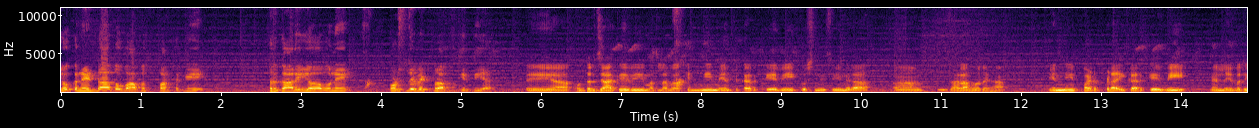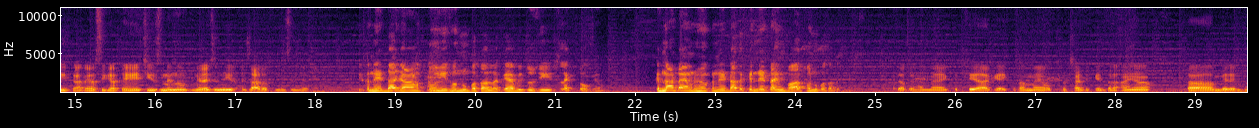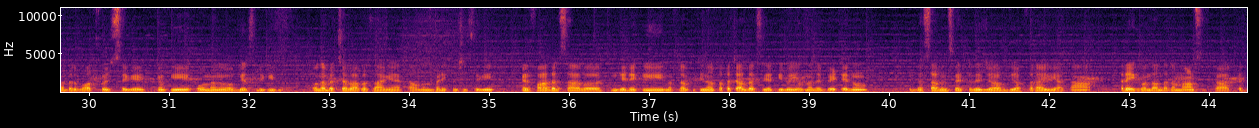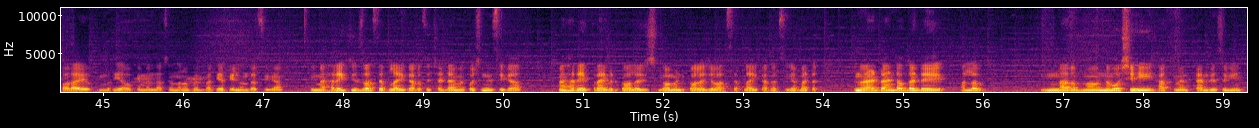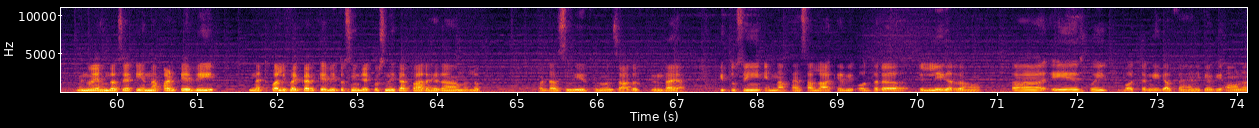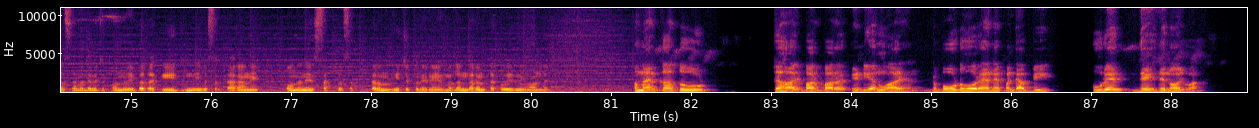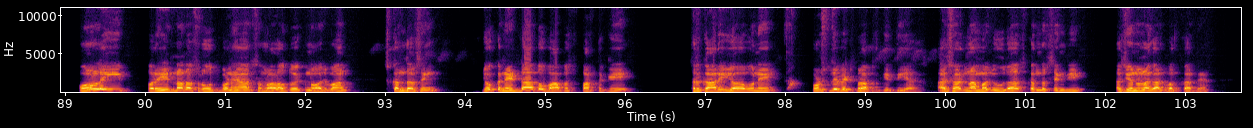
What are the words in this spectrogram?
ਜੋ ਕੈਨੇਡਾ ਤੋਂ ਵਾਪਸ ਪਰਤ ਕੇ ਸਰਕਾਰੀ ਜੌਬ ਉਹਨੇ ਪੁਲਿਸ ਦੇ ਵਿੱਚ ਪ੍ਰਾਪਤ ਕੀਤੀ ਹੈ ਤੇ ਉਧਰ ਜਾ ਕੇ ਵੀ ਮਤਲਬ ਇੰਨੀ ਮਿਹਨਤ ਕਰਕੇ ਵੀ ਕੁਝ ਨਹੀਂ ਸੀ ਮੇਰਾ ਗੁਜ਼ਾਰਾ ਹੋ ਰਿਹਾ। ਇੰਨੀ ਪੜ ਪੜ੍ਹਾਈ ਕਰਕੇ ਵੀ ਮੈਂ ਲੇਬਰ ਹੀ ਕਰ ਰਿਹਾ ਸੀਗਾ ਤੇ ਇਹ ਚੀਜ਼ ਮੈਨੂੰ ਮੇਰਾ ਜ਼ਮੀਰ ਇਜਾਜ਼ਤ ਨਹੀਂ ਸੀ ਦੇ ਰਿਹਾ। ਕੈਨੇਡਾ ਜਾਣ ਤੋਂ ਹੀ ਤੁਹਾਨੂੰ ਪਤਾ ਲੱਗਿਆ ਵੀ ਤੁਸੀਂ ਸਿਲੈਕਟ ਹੋ ਗਏ ਹੋ। ਕਿੰਨਾ ਟਾਈਮ ਰਹੇ ਹੋ ਕੈਨੇਡਾ ਤੇ ਕਿੰਨੇ ਟਾਈਮ ਬਾਅਦ ਤੁਹਾਨੂੰ ਪਤਾ ਲੱਗਿਆ? ਜਦ ਮੈਂ ਕਿੱਥੇ ਆ ਗਿਆ ਇੱਕਦਮ ਮੈਂ ਉੱਥੋਂ ਛੱਡ ਕੇ ਇੱਧਰ ਆਇਆ ਤਾਂ ਮੇਰੇ ਮਦਰ ਬਹੁਤ ਖੁਸ਼ ਸੀਗੇ ਕਿਉਂਕਿ ਉਹਨਾਂ ਨੂੰ ਓਬਵੀਅਸਲੀ ਕਿ ਉਹਦਾ ਬੱਚਾ ਵਾਪਸ ਆ ਗਿਆ ਤਾਂ ਉਹਨਾਂ ਨੂੰ ਬੜੀ ਖੁਸ਼ੀ ਸੀਗੀ। ਮੇਰੇ ਫਾਦਰ ਸਾਹਿਬ ਜਿਹੜੇ ਕਿ ਮਤਲਬ ਜਿਹਨਾਂ ਨੂੰ ਪਤਾ ਚੱਲਦਾ ਸੀਗਾ ਕਿ ਬਈ ਉਹਨਾਂ ਦੇ ਬੇਟੇ ਨੂੰ ਜਿੱਦਾਂ ਸਬ ਇੰਸਪੈਕਟਰ ਦੇ ਜੌਬ ਦੀ ਆਫਰ ਆਈ ਆ ਤਾਂ ਹਰੇਕ ਬੰਦਾ ਹੁੰਦਾ ਤਾਂ ਮਾਣ ਸਤਿਕਾਰ ਤੇ ਬੜਾ ਹੀ ਵਧੀਆ ਹੋ ਕੇ ਮਿਲਦਾ ਸੀ। ਉਹਨਾਂ ਨੂੰ ਵਧੀਆ ਫੀਲ ਹੁੰਦਾ ਸੀਗਾ ਕਿ ਮੈਂ ਹਰੇਕ ਚੀਜ਼ ਵਾਸਤੇ ਅਪਲਾਈ ਕਰ ਰਿਹਾ ਸੀ, ਛੱਡਿਆ ਮੈਂ ਕੁਝ ਨਹੀਂ ਸੀਗਾ। ਮੈਂ ਹਰੇਕ ਪ੍ਰਾਈਵੇਟ ਕਾਲਜ ਗਵਰਨਮੈਂਟ ਕਾਲਜ ਵਾਸਤੇ ਅਪਲਾਈ ਕਰ ਰਿਹਾ ਸੀਗਾ ਬਟ ਮੈਨੂੰ at the end of the day ਮਤਲਬ ਨਰਮ ਨਮੋਸ਼ੀ ਹੀ ਹੱਥ ਮੈਂ ਪੈਂਦੀ ਸੀਗੀ। ਮੈਨੂੰ ਇਹ ਹੁੰਦਾ ਸੀ ਕਿ ਇੰਨਾ ਪੜ੍ਹ ਕੇ ਵੀ ਨੈਟ ਕੁਆਲੀਫਾਈ ਕਰਕੇ ਵੀ ਤੁਸੀਂ ਜੇ ਕੁਝ ਨਹੀਂ ਕਰ ਪਾ ਰਹੇ ਤਾਂ ਮਤਲਬ ਤੁਹਾਡਾ ਜ਼ਮੀਰ ਤੁਹਾਨੂੰ ਇਜਾਜ਼ਤ ਦਿੰਦਾ ਆ ਕਿ ਤੁਸੀਂ ਇੰਨਾ ਪੈਸਾ ਲਾ ਕੇ ਵੀ ਉਧਰ ਇਲੀਗਲ ਰਹੋ। ਤਾਂ ਇਹ ਕੋਈ ਬਹੁਤ ਚੰਗੀ ਗੱਲ ਤਾਂ ਹੈ ਨਹੀਂ ਕਿਉਂਕਿ ਆਉਣ ਵਾਲੇ ਸਮੇਂ ਦੇ ਵਿੱਚ ਤੁਹਾਨੂੰ ਵੀ ਪਤਾ ਕਿ ਜਿੰਨੀ ਵੀ ਸਰਕਾਰਾਂ ਨੇ, ਉਹਨਾਂ ਨੇ ਸਖਤ ਸਖਤ ਕਦਮ ਹੀ ਚੁੱਕਣੇ ਨੇ, ਮਤਲਬ ਨਰਮ ਤਾਂ ਕੋਈ ਨਹੀਂ ਹੋਣ ਲੱਗੇ। ਅਮਰੀਕਾ ਤੋਂ ਜਹਾਜ਼ ਭਰ ਭਰ ਇੰਡੀਆ ਨੂੰ ਆ ਰਹੇ ਹਨ। ਰਿਪੋਰਟ ਹੋ ਰਹੇ ਨੇ ਪੰਜਾਬੀ ਪੂਰੇ ਦੇਸ਼ ਦੇ ਨੌਜਵਾਨ। ਉਹਨਾਂ ਲਈ ਪ੍ਰੇਰਨਾ ਦਾ ਸਰੋਤ ਬਣਿਆ ਸਮਰਾਲਾ ਤੋਂ ਇੱਕ ਨੌਜਵਾਨ ਸਿਕੰਦਰ ਸਿੰਘ ਜੋ ਕੈਨੇਡਾ ਤੋਂ ਵਾਪਸ ਪਰਤ ਕੇ ਸਰਕਾਰੀ ਜੌਬ ਉਹਨੇ ਪੁਲਿਸ ਦੇ ਵਿੱਚ ਪ੍ਰਾਪਤ ਕੀਤੀ ਹੈ। ਅੱਜ ਸਾਡੇ ਨਾਲ ਮੌਜੂਦ ਆ ਸਿਕੰਦਰ ਸਿੰਘ ਜੀ ਅਸੀਂ ਉਹਨਾਂ ਨਾਲ ਗੱਲਬਾਤ ਕਰਦੇ ਹਾਂ।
